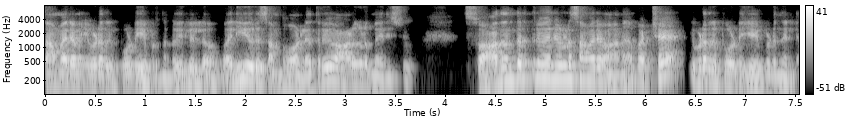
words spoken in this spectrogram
സമരം ഇവിടെ റിപ്പോർട്ട് ചെയ്യപ്പെടുന്നുണ്ടോ? ഇല്ലല്ലോ. വലിയൊരു സംഭവമല്ല എത്രയോ ആളുകൾ മരിച്ചു. സ്വാതന്ത്ര്യത്തിന് വേണ്ടിയുള്ള സമരമാണ്. പക്ഷെ ഇവിടെ റിപ്പോർട്ട് ചെയ്യപ്പെടുന്നില്ല.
